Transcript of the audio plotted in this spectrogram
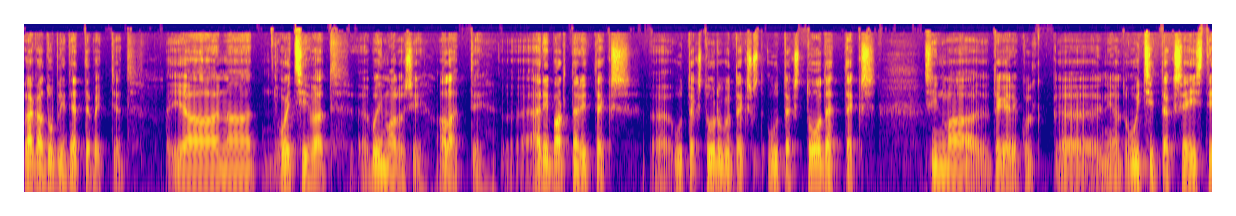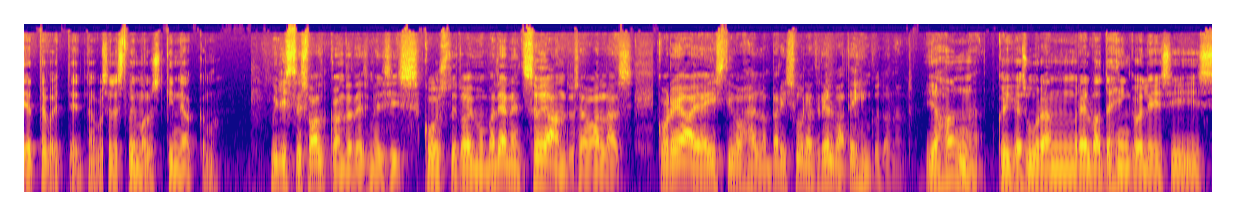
väga tublid ettevõtjad ja nad otsivad võimalusi alati äripartneriteks, äh, uuteks turgudeks, uuteks toodeteks siin ma tegelikult nii-öelda utsitakse Eesti ettevõtjaid nagu sellest võimalusest kinni hakkama millistes valdkondades meil siis koostöö toimub, ma tean, et sõjanduse vallas Korea ja Eesti vahel on päris suured relvatehingud olnud. jah, on, kõige suurem relvatehing oli siis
